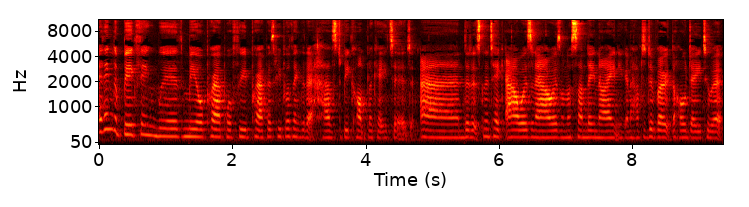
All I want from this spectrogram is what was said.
I think the big thing with meal prep or food prep is people think that it has to be complicated and that it's going to take hours and hours on a Sunday night. And You're going to have to devote the whole day to it.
